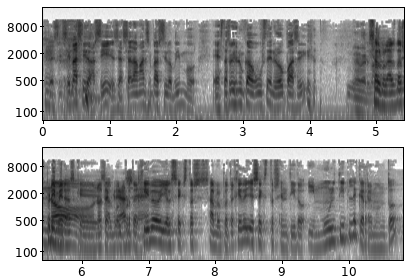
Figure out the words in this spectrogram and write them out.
Pero si- siempre ha sido así. O sea, Salaman siempre ha sido lo mismo. En Estados Unidos nunca gusta, en Europa sí. Es verdad. Salvo las dos No, primeras, que no te salvo creas, el protegido y el sexto, salvo el protegido y el sexto sentido y múltiple que remontó.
